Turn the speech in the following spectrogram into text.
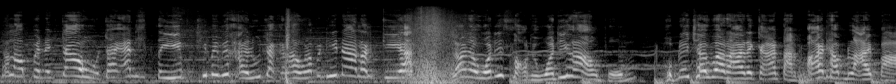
แล้วเราเป็นไอ้เจ้าใจแอนสตีฟที่ไม่มีใครรู้จักกับเราแล้วเป็นที่น่ารังเกียจแล้วในวันที่ 2 ถึงวันที่ 5 ของผม ผมได้ใช้เวลาในการตัดไม้ทำลายป่า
